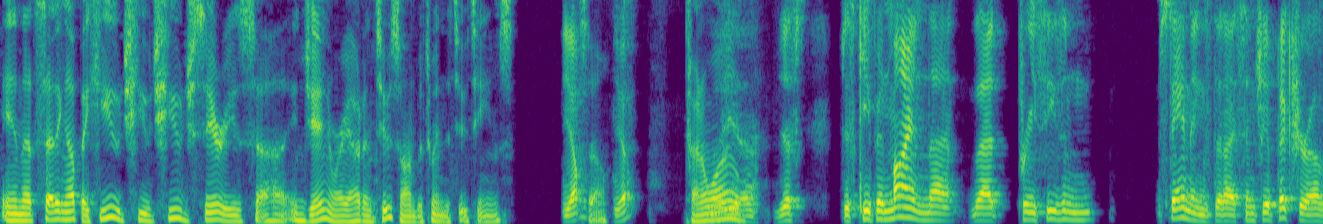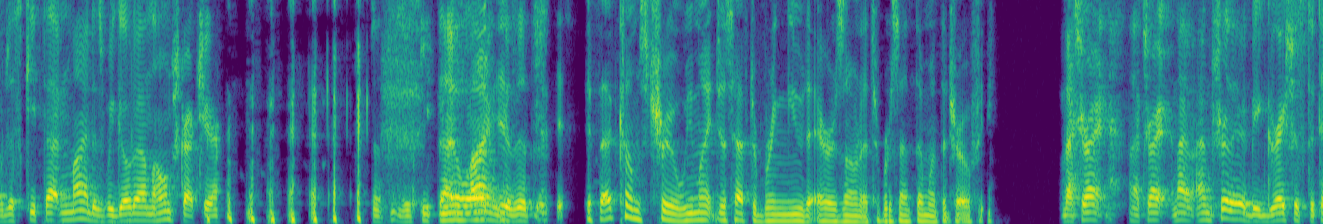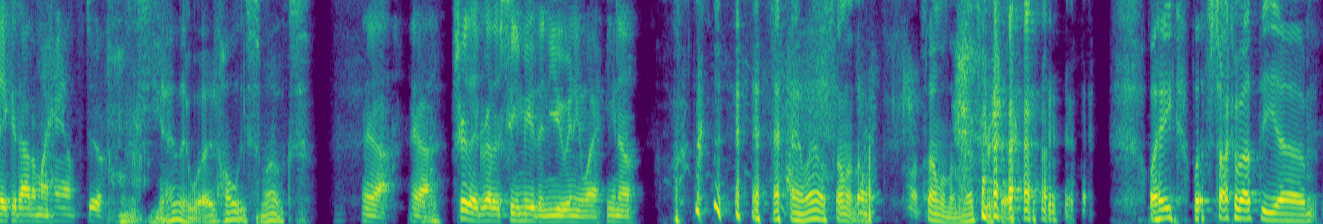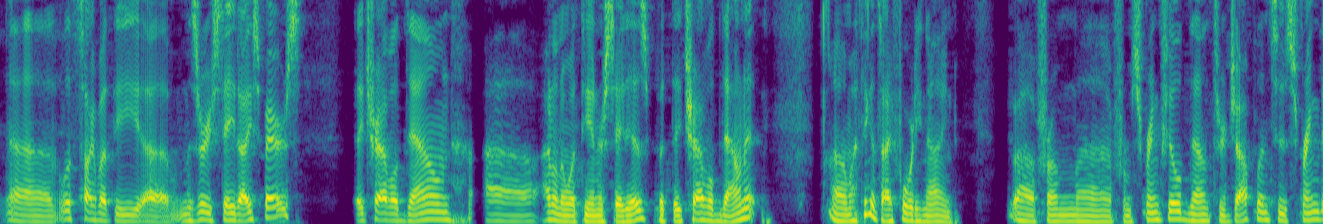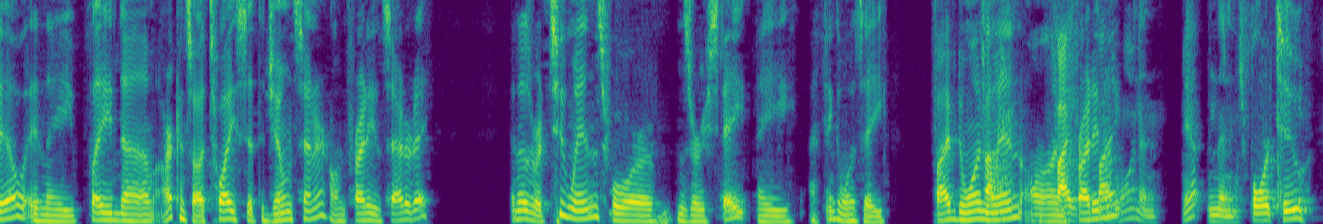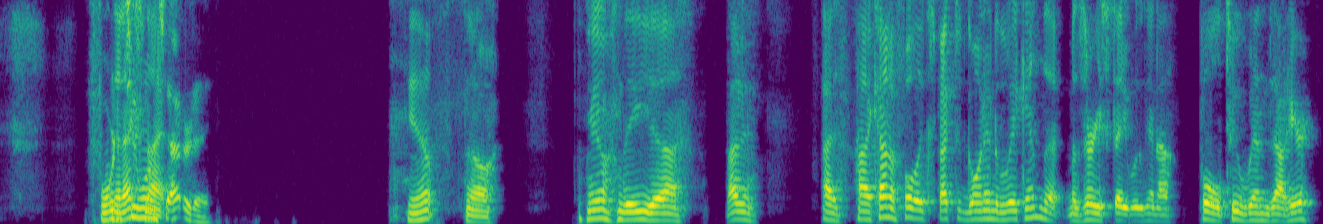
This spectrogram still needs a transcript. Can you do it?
and that's setting up a huge, huge, huge series uh, in January out in Tucson between the two teams. Yep. So yep. Kind of wild. uh, just just keep in mind that that preseason standings that I sent you a picture of. Just keep that in mind as we go down the home stretch here. just, just, keep that you know in mind because it's if, if that comes true, we might just have to bring you to Arizona to present them with the trophy. That's right. That's right. And I, am sure they would be gracious to take it out of my hands too. Yeah, they would. Holy smokes. Yeah, yeah. yeah. Sure, they'd rather see me than you anyway. You know. well, some of them. Some of them, that's for sure. Well, hey, let's talk about the um, uh, let's talk about the uh, Missouri State Ice Bears. They traveled down. Uh, I don't know what the interstate is, but they traveled down it. Um, I think it's I forty nine uh, from uh, from Springfield down through Joplin to Springdale, and they played uh, Arkansas twice at the Jones Center on Friday and Saturday. And those were two wins for Missouri State. A I think it was a five to one five, win on five, Friday five night. One and yeah, and then four two. Four to two on night. Saturday. Yep. So, you know the uh, I I I kind of fully expected going into the weekend that Missouri State was going to pull two wins out here.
